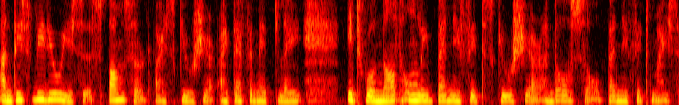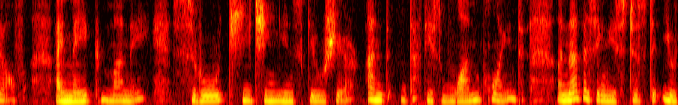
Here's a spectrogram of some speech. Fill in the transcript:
and this video is sponsored by Skillshare. I definitely it will not only benefit Skillshare and also benefit myself. I make money through teaching in Skillshare, and that is one point. Another thing is just you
